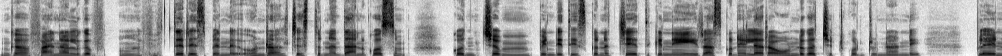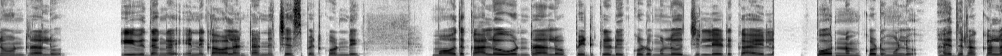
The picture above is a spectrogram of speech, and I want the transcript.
ఇంకా ఫైనల్గా ఫిఫ్త్ రెసిపీ ఉండ్రాలు చేస్తున్నా దానికోసం కొంచెం పిండి తీసుకొని చేతికి నెయ్యి రాసుకొని ఇలా రౌండ్గా చుట్టుకుంటున్నా అండి. ప్లెయిన్ ఉండ్రాలు ఈ విధంగా ఎన్ని కావాలంటే అన్ని చేసి పెట్టుకోండి. మోదకాలు ఉండ్రాలు పిడికిడి కుడుములు జిల్లేడికాయలు పూర్ణం కుడుములు ఐదు రకాల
